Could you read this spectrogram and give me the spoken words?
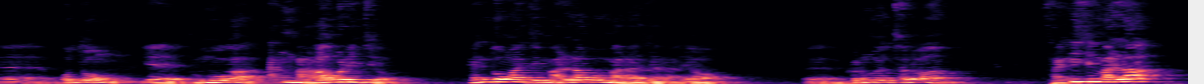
예, 보통 예, 부모가 딱 막아버리죠. 행동하지 말라고 말하잖아요. 예, 그런 것처럼 사귀지 말라.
